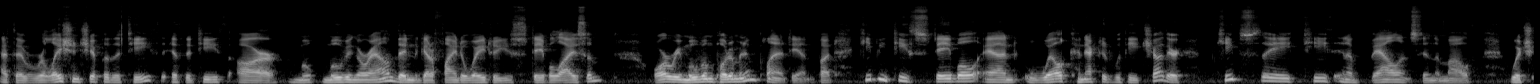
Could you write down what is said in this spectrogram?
at the relationship of the teeth. If the teeth are mo- moving around, then you got to find a way to stabilize them. or remove them, put them an implant in. But keeping teeth stable and well connected with each other keeps the teeth in a balance in the mouth, which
